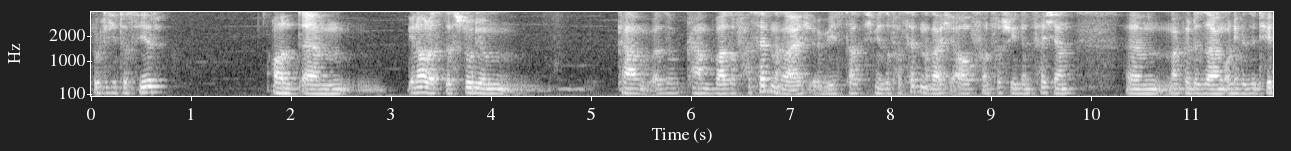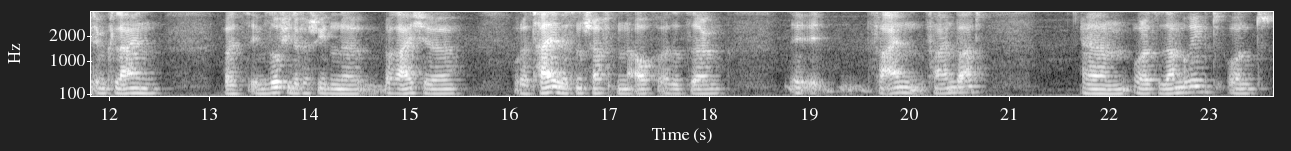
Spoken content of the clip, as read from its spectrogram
wirklich interessiert. Und ähm, genau, das, das Studium kam, also kam, war so facettenreich irgendwie. Es tat sich mir so facettenreich auf von verschiedenen Fächern. Ähm, man könnte sagen Universität im Kleinen, weil es eben so viele verschiedene Bereiche oder Teilwissenschaften auch äh, sozusagen verein, vereinbart ähm, oder zusammenbringt. Und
